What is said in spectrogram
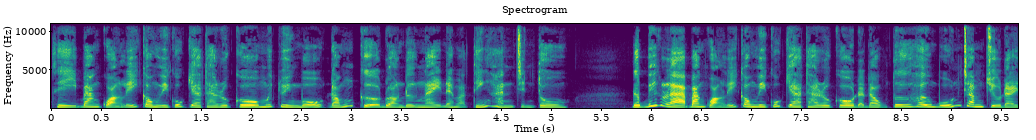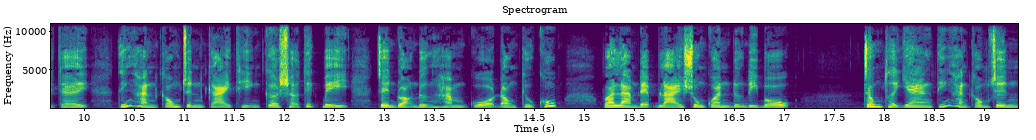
thì Ban Quản lý Công viên Quốc gia Taroko mới tuyên bố đóng cửa đoạn đường này để mà tiến hành chỉnh tu. Được biết là Ban Quản lý Công viên Quốc gia Taroko đã đầu tư hơn 400 triệu đài tệ tiến hành công trình cải thiện cơ sở thiết bị trên đoạn đường hầm của Đồng Kiểu Khúc và làm đẹp lại xung quanh đường đi bộ. Trong thời gian tiến hành công trình,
